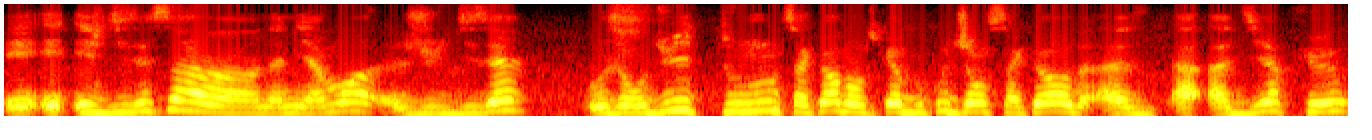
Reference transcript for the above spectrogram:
Et, et- et je disais ça à un ami à moi, je lui disais, aujourd'hui, tout le monde s'accorde, en tout cas, beaucoup de gens s'accordent à, à- à dire que,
